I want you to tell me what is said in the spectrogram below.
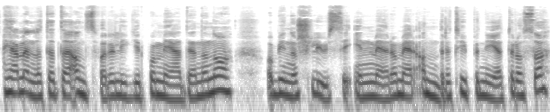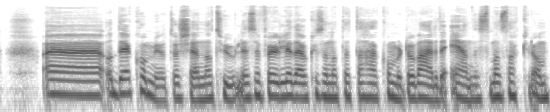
jeg mener at dette ansvaret ligger på mediene nå, og begynne å sluse inn mer og mer andre typer nyheter også. Eh, og det kommer jo til å skje naturlig, selvfølgelig. Det er jo ikke sånn at dette her kommer til å være det eneste man snakker om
